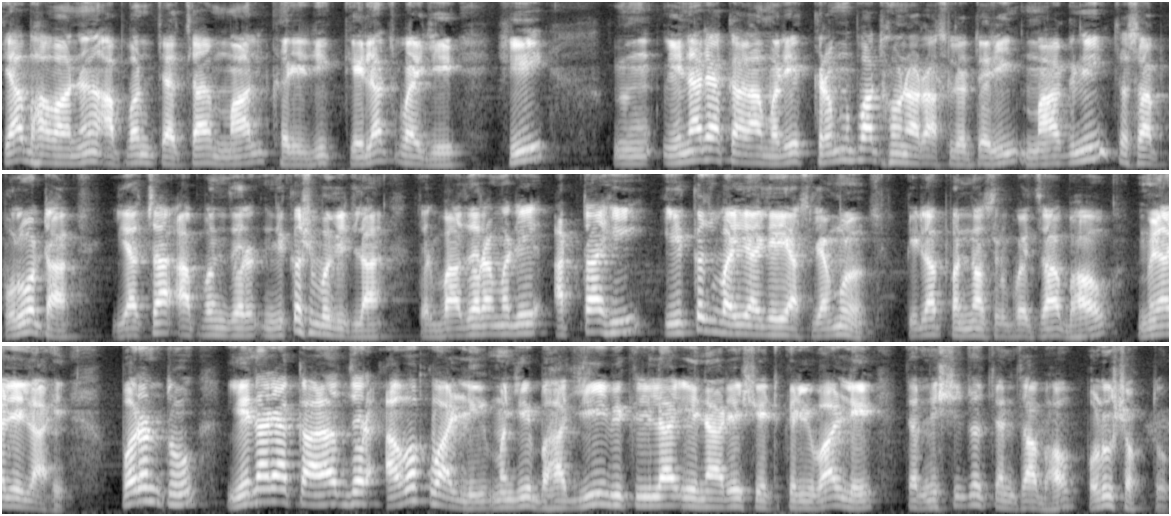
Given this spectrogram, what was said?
त्या भावानं आपण त्याचा माल खरेदी केलाच पाहिजे. ही येणाऱ्या काळामध्ये क्रमपात होणार असलं तरी मागणी तसा पुरवठा याचा आपण जर निकष बघितला तर बाजारामध्ये आत्ताही एकच बाई आलेली असल्यामुळं तिला पन्नास रुपयाचा भाव मिळालेला आहे. परंतु येणाऱ्या काळात जर आवक वाढली म्हणजे भाजी विक्रीला येणारे शेतकरी वाढले तर निश्चितच त्यांचा भाव पडू शकतो.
